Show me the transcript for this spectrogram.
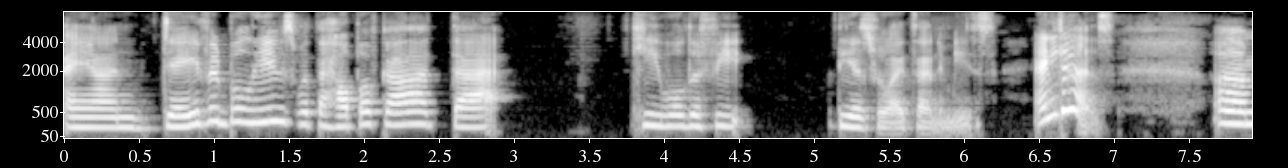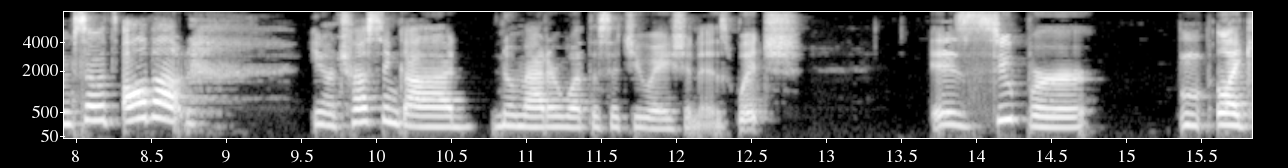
And David believes, with the help of God, that he will defeat the Israelites' enemies, and he does. Um, so it's all about, you know, trusting God no matter what the situation is, which is super like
